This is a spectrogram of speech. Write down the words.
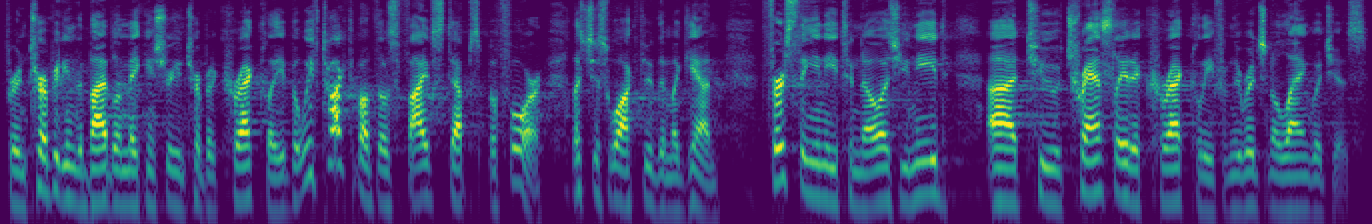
for interpreting the Bible and making sure you interpret it correctly. But we've talked about those five steps before. Let's just walk through them again. First thing you need to know is you need uh, to translate it correctly from the original languages.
